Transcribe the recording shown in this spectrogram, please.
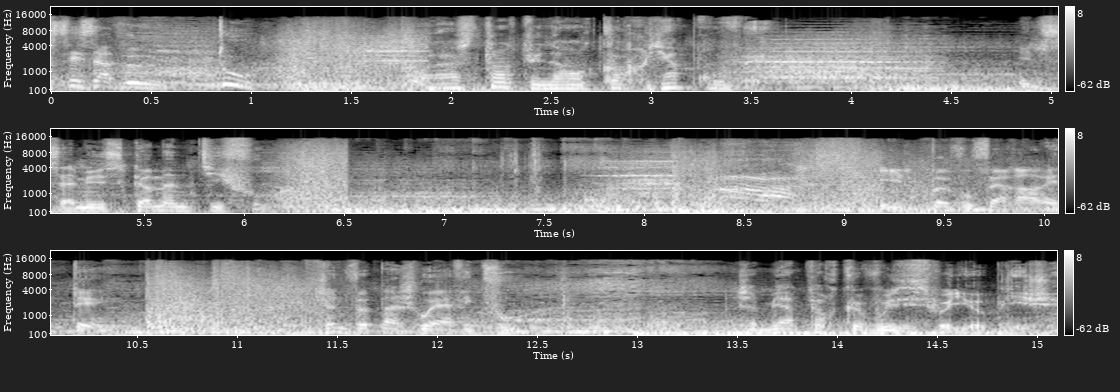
Ses aveux, tout. Pour l'instant, tu n'as encore rien prouvé. Il s'amuse comme un petit fou. Il peut vous faire arrêter. Je ne veux pas jouer avec vous. J'ai bien peur que vous y soyez obligé.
